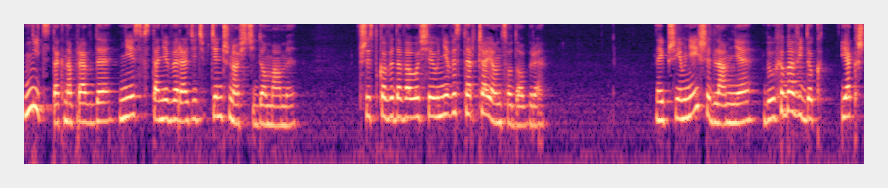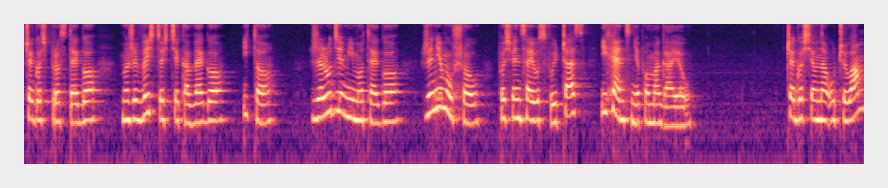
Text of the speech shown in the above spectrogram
Nic tak naprawdę nie jest w stanie wyrazić wdzięczności do mamy. Wszystko wydawało się niewystarczająco dobre. Najprzyjemniejszy dla mnie był chyba widok, jak z czegoś prostego może wyjść coś ciekawego i to, że ludzie mimo tego, że nie muszą, poświęcają swój czas i chętnie pomagają. Czego się nauczyłam?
